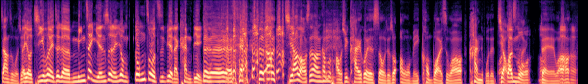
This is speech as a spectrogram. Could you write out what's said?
这样子我就有机会这个名正言顺的用工作之便来看电影。对对对对，就当其他老师他们他们跑去开会的时候，我就说哦，我没空，不好意思，我要看我的教材。观摩。对，我要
